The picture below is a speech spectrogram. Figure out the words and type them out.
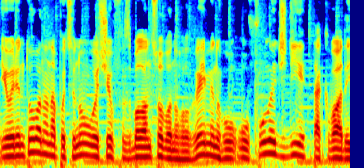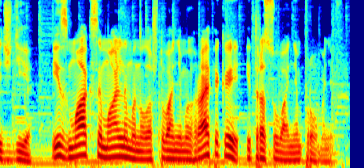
і орієнтована на поціновувачів збалансованого геймінгу у Full HD та Quad HD із максимальними налаштуваннями графіки і трасуванням променів.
